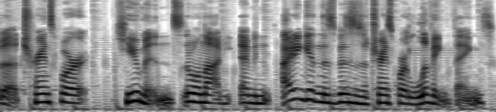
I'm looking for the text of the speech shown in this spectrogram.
uh, transport humans. Well, not I mean, I didn't get in this business to transport living things,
